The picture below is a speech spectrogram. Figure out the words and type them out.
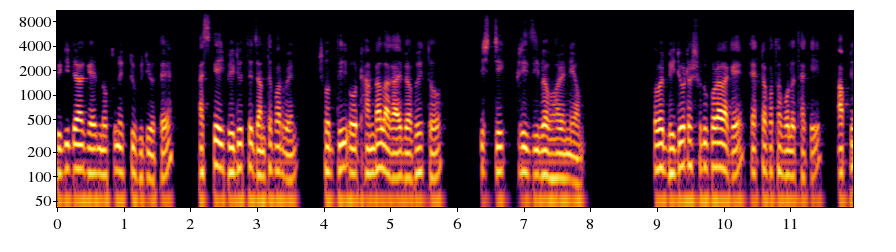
বিডি ড্রাগের নতুন একটি ভিডিওতে। আজকে এই ভিডিওতে জানতে পারবেন, সর্দি ও ঠান্ডা লাগায় ব্যবহৃত স্টিক ফ্রিজি ব্যবহারের নিয়ম। তবে ভিডিওটা শুরু করার আগে একটা কথা বলে থাকি, আপনি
